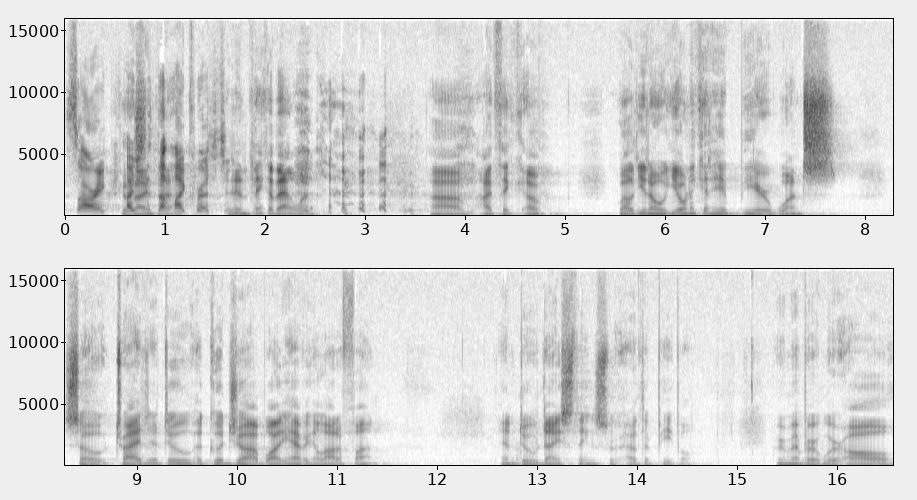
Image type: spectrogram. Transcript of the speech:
Sorry, I should that- not my question. I didn't think of that one. um, I think of, well, you know, you only get here, here once, so try to do a good job while you're having a lot of fun, and do nice things for other people. Remember, we're all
